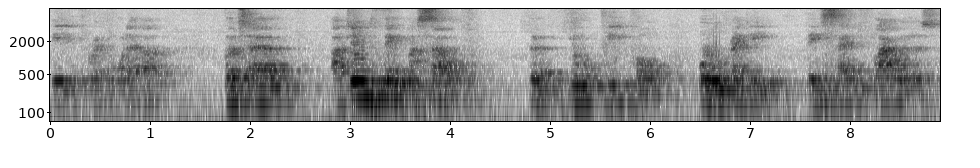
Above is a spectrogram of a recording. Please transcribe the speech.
feeling for it, or whatever. But um, I do think myself that young people already, they send flowers,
